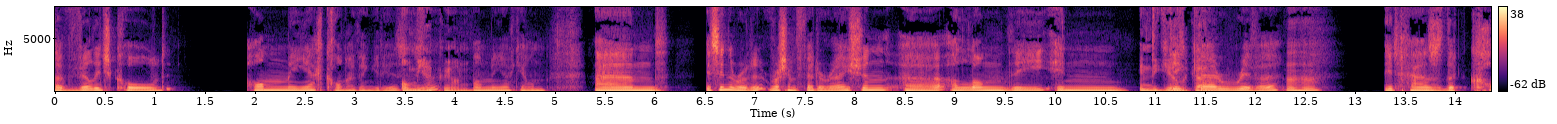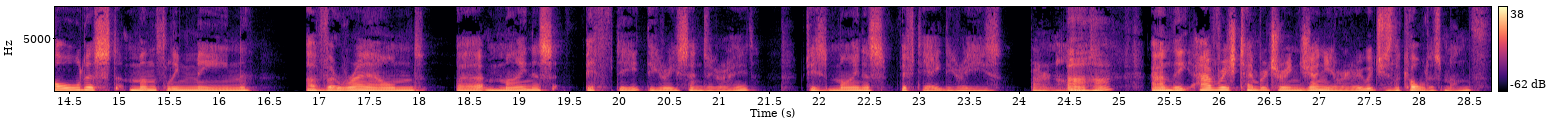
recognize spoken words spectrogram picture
a village called Omyakon, I think it is. Omyakion. Omyakon. And it's in the Russian Federation uh, along the Indiga Indigirka. River. Uh-huh. It has the coldest monthly mean of around uh, minus 50 degrees centigrade, which is minus 58 degrees Fahrenheit. Uh-huh. And the average temperature in January, which is the coldest month,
